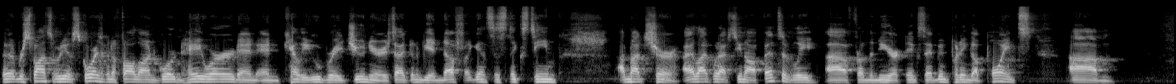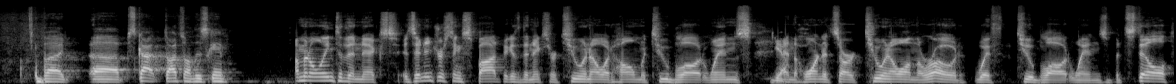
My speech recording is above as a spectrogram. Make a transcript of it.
the responsibility of scoring is going to fall on Gordon Hayward and, and Kelly Oubre Jr. Is that going to be enough against this Knicks team? I'm not sure. I like what I've seen offensively uh, from the New York Knicks. They've been putting up points. Um, but uh, Scott, thoughts on this game? I'm going to lean to the Knicks. It's an interesting spot because the Knicks are 2 0 at home with two blowout wins, yeah. and the Hornets are 2 0 on the road with two blowout wins. But still,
